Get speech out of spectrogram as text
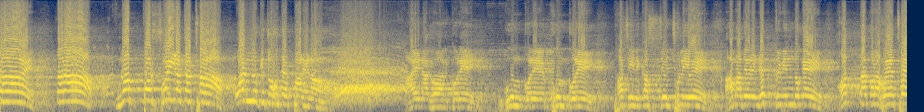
চায়, তারা নব্য স্বৈরাচার ছাড়া অন্য কিছু হতে পারে না। আয়না ঘর করে গুম করে, খুন করে, ফাঁসির কাস্টে ঝুলিয়ে আমাদের নেতৃবৃন্দকে হত্যা করা হয়েছে।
